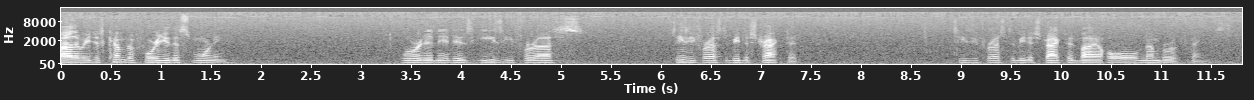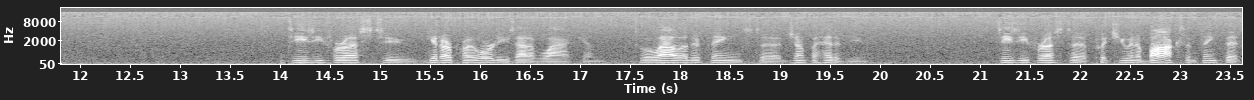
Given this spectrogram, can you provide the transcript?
Father, we just come before you this morning. Lord, and it is easy for us, it's easy for us to be distracted for us to be distracted by a whole number of things. It's easy for us to get our priorities out of whack and to allow other things to jump ahead of you. It's easy for us to put you in a box and think that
